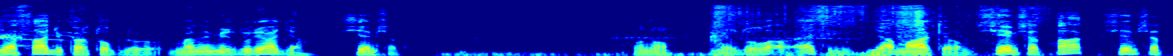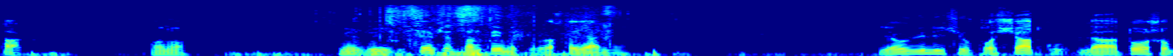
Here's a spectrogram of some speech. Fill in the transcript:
Я садю картоплю, в мене міждурядя 70. Воно, между этими, я маркером 70 так, 70 так. Воно. Между 70 сантиметрів розстояння. Я увеличив площадку для того, щоб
